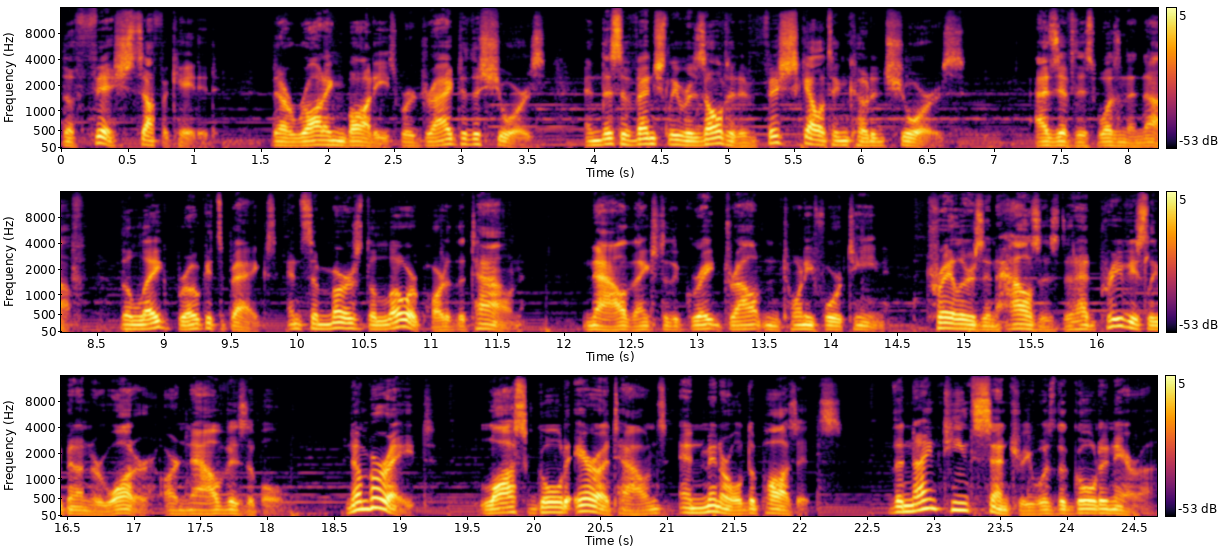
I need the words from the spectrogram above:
the fish suffocated. Their rotting bodies were dragged to the shores, and this eventually resulted in fish skeleton coated shores. As if this wasn't enough, the lake broke its banks and submerged the lower part of the town, now, thanks to the great drought in 2014, trailers and houses that had previously been underwater are now visible. Number 8. Lost Gold Era Towns and Mineral Deposits. The 19th century was the Golden Era.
